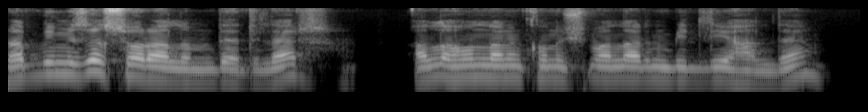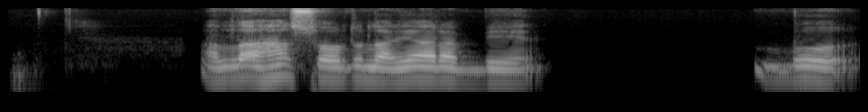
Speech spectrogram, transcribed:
Rabbimize soralım dediler. Allah onların konuşmalarını bildiği halde Allah'a sordular ya Rabbi bu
